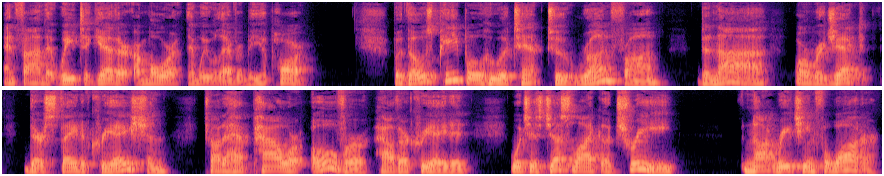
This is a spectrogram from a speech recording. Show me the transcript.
and find that we together are more than we will ever be apart. But those people who attempt to run from deny or reject their state of creation, try to have power over how they're created, which is just like a tree not reaching for water,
